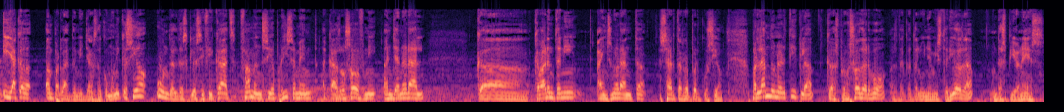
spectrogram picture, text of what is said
I ja que hem parlat de mitjans de comunicació, un dels desclassificats fa menció precisament a casos OVNI en general que, que varen tenir anys 90 certa repercussió. Parlam d'un article que el professor Darbó, és de Catalunya Misteriosa, un dels pioners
